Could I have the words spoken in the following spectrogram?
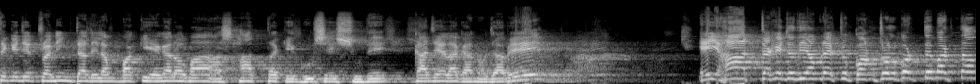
থেকে যে ট্রেনিংটা দিলাম, বাকি এগারো মাস হাতটাকে ঘুষে সুদে কাজে লাগানো যাবে। এই হাতটাকে যদি আমরা একটু কন্ট্রোল করতে পারতাম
